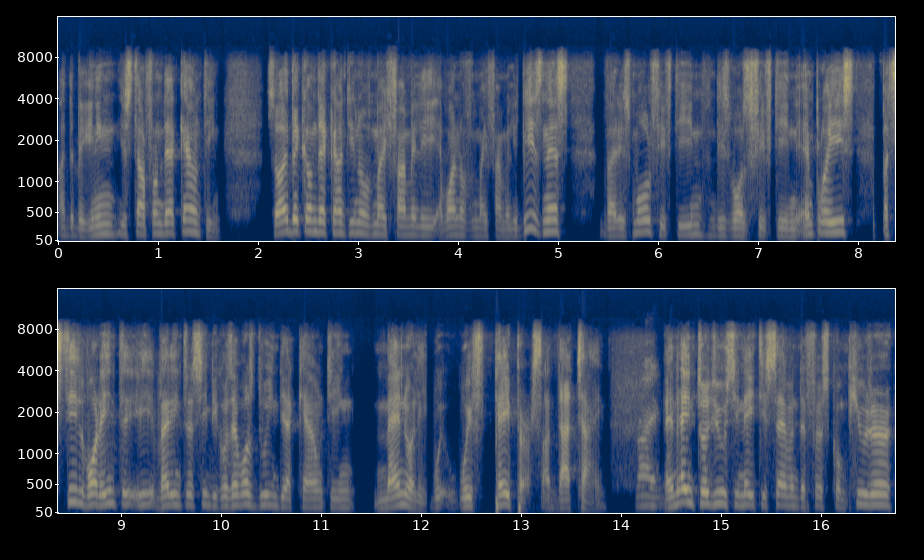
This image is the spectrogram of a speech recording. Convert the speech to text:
at the beginning, you start from the accounting. So I become the accounting of my family, one of my family business, very small, 15, this was 15 employees, but still very, inter very interesting because I was doing the accounting manually with papers at that time. Right. And I introduced in 87 the first computer,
